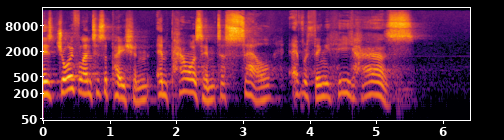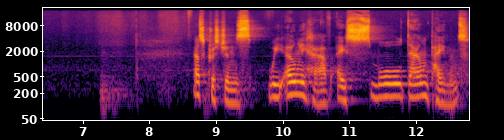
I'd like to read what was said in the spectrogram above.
his joyful anticipation empowers him to sell everything he has. As Christians, we only have a small down payment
